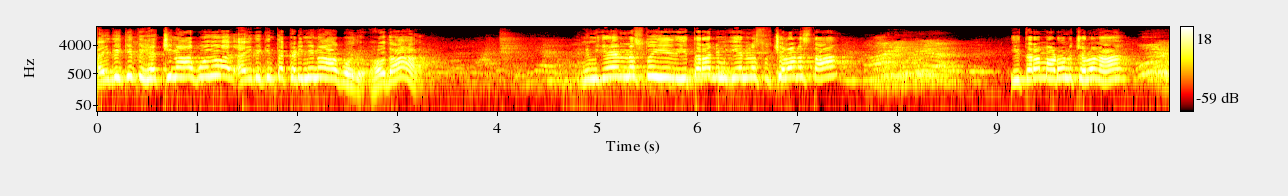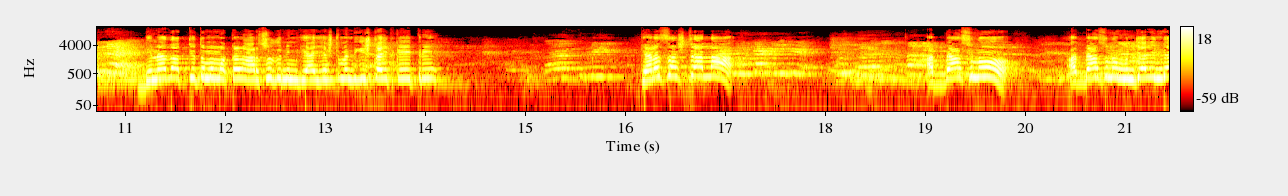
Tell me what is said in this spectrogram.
ಐದಕ್ಕಿಂತ ಹೆಚ್ಚಿನ ಆಗ್ಬೋದು, ಐದಕ್ಕಿಂತ ಕಡಿಮೆನೂ ಆಗ್ಬೋದು. ಹೌದಾ? ನಿಮ್ಗೇನು ಅನ್ನಿಸ್ತು? ಈ ಈ ಥರ ನಿಮ್ಗೆ ಏನು ಅನ್ನಿಸ್ತು? ಚಲೋ ಅನ್ನಿಸ್ತಾ? ಈ ಥರ ಮಾಡೋಣ ಚಲೋನಾ? ದಿನದ ಅತ್ಯುತ್ತಮ ಮಕ್ಕಳನ್ನ ಆರಿಸೋದು ನಿಮ್ಗೆ ಎಷ್ಟು ಮಂದಿಗೆ ಇಷ್ಟ ಐತೆ ಕೈ ಐತ್ರಿ ಕೆಲಸ ಅಷ್ಟೇ ಅಲ್ಲ. ಅಭ್ಯಾಸನು ಅಭ್ಯಾಸನು ಮುಂಜಾನಿಂದ,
